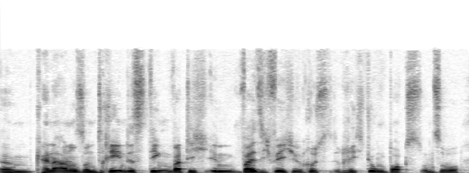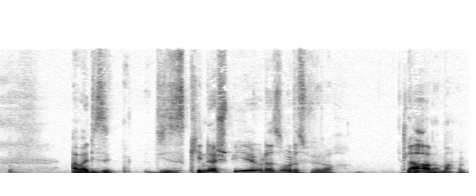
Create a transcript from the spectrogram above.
ähm, keine Ahnung, so ein drehendes Ding, was dich in weiß ich welche Rüst Richtung boxt und so. Aber diese, dieses Kinderspiel oder so, das würde doch Klar. machen.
